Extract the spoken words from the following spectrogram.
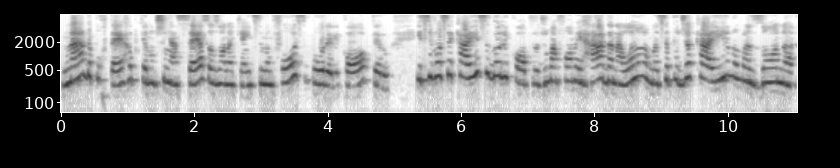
nada por terra, porque não tinha acesso à zona quente se não fosse por helicóptero. E se você caísse do helicóptero de uma forma errada na lama, você podia cair numa zona,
